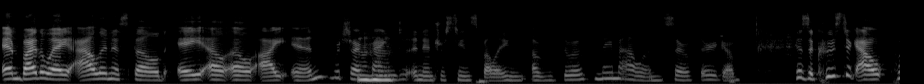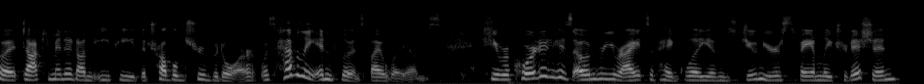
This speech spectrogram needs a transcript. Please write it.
and by the way, Allin is spelled A L L I N, which I Mhm. find an interesting spelling of the name Allen. So there you go. His acoustic output, documented on the EP The Troubled Troubadour, was heavily influenced by Williams. He recorded his own rewrites of Hank Williams Jr.'s family tradition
